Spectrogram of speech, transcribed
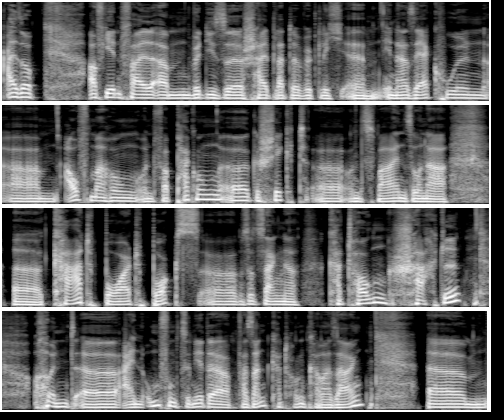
Also auf jeden Fall ähm, wird diese Schallplatte wirklich ähm, in einer sehr coolen ähm, Aufmachung und Verpackung äh, geschickt äh, und zwar in so einer äh, Cardboard-Box, äh, sozusagen eine Kartonschachtel und äh, ein umfunktionierter Versandkarton kann man sagen. Ähm,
